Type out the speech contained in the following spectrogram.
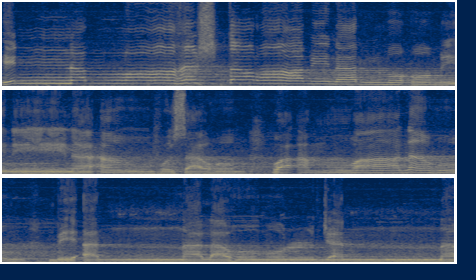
إن الله اشترى من المؤمنين أنفسهم وأموالهم بأن لهم الجنة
